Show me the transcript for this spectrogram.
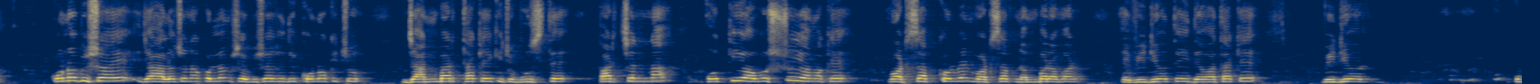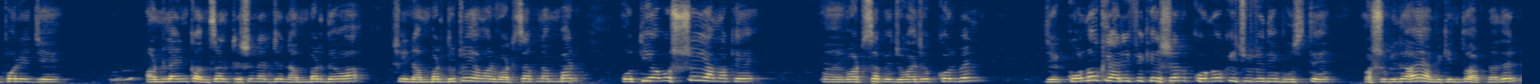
কোনো বিষয়ে যা আলোচনা করলাম, সে বিষয়ে যদি কোনো কিছু জানবার থাকে, কিছু বুঝতে পারছেন না, অতি অবশ্যই আমাকে হোয়াটসঅ্যাপ করবেন। হোয়াটসঅ্যাপ নাম্বার আমার এই ভিডিওতেই দেওয়া থাকে। ভিডিওর উপরে যে অনলাইন কনসালটেশনের যে নাম্বার দেওয়া, সেই নাম্বার দুটোই আমার হোয়াটসঅ্যাপ নাম্বার অতি অবশ্যই আমাকে হোয়াটসঅ্যাপে যোগাযোগ করবেন। যে কোনো ক্ল্যারিফিকেশন কোনো কিছু যদি বুঝতে অসুবিধা হয়, আমি কিন্তু আপনাদের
